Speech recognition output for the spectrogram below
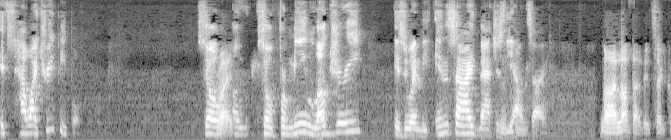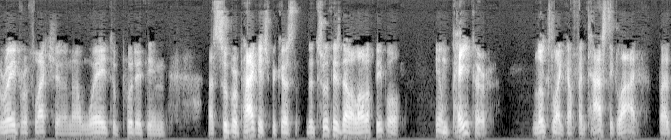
it's how I treat people. So, right. um, so for me, luxury is when the inside matches mm-hmm. the outside. No, I love that. It's a great reflection and a way to put it in a super package because the truth is that a lot of people on paper looks like a fantastic life but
